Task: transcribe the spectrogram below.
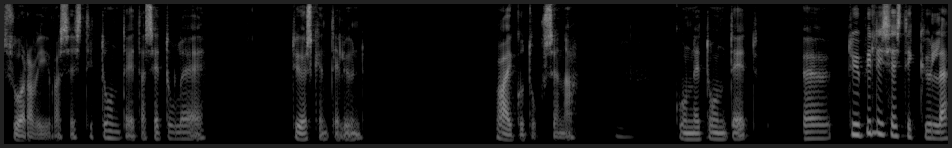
suoraviivaisesti tunteita. Se tulee työskentelyn vaikutuksena, mm. kun ne tunteet ö, tyypillisesti kyllä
